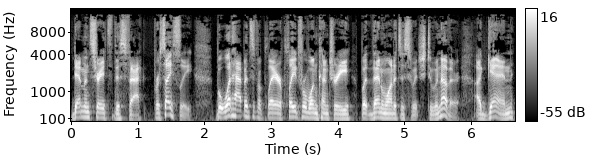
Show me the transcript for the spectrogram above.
demonstrates this fact precisely. But what happens if a player played for one country but then wanted to switch to another? Again,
